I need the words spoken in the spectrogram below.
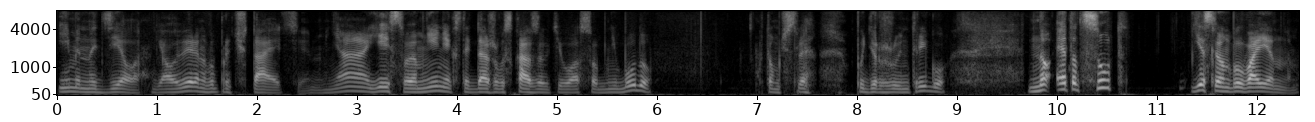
именно дело. Я уверен, вы прочитаете. У меня есть свое мнение, кстати, даже высказывать его особо не буду. В том числе подержу интригу. Но этот суд, если он был военным,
